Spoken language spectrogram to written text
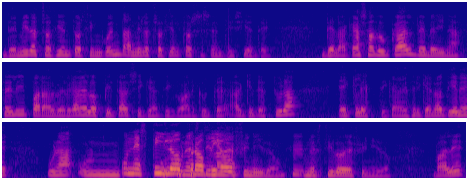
de 1850 a 1867. De la Casa Ducal de Medinaceli para albergar el hospital psiquiátrico. Arquitectura ecléptica, es decir, que no tiene una, un, estilo propio. Estilo definido, Un estilo definido. ¿vale?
